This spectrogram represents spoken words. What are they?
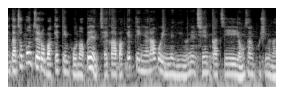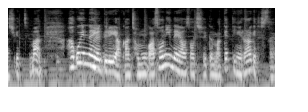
일단 첫 번째로 마케팅 본업은 제가 마케팅을 하고 있는 이유는 지금까지 영상 보시면 아시겠지만 하고 있는 일들이 약간 점과 선이 되어서 지금 마케팅 일을 하게 됐어요.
